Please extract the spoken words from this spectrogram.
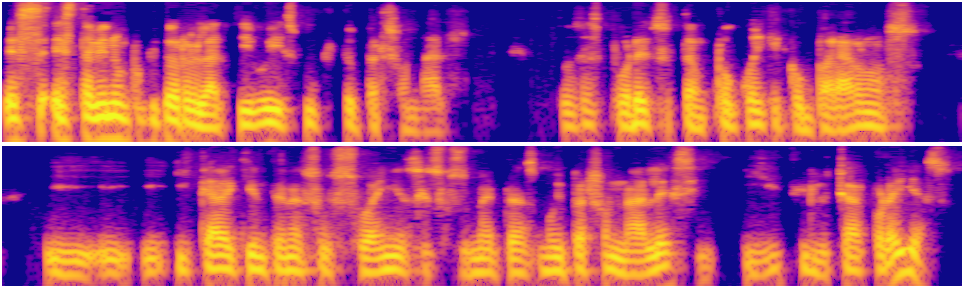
es, es también un poquito relativo y es un poquito personal. Entonces, por eso tampoco hay que compararnos y, cada quien tener sus sueños y sus metas muy personales y, luchar por ellas.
